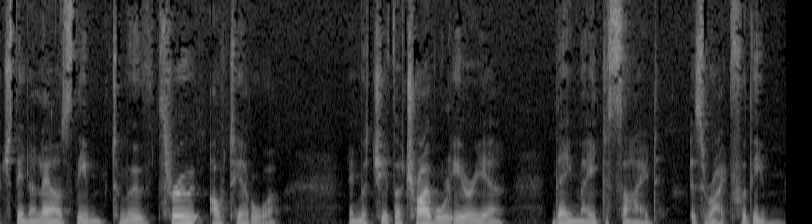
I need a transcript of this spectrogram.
which then allows them to move through Aotearoa in whichever tribal area they may decide is right for them.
